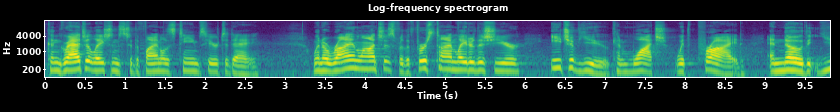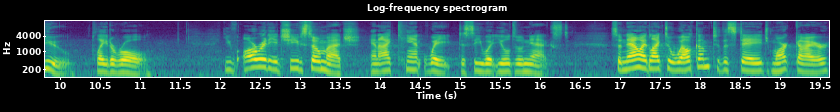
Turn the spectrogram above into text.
congratulations to the finalist teams here today. When Orion launches for the first time later this year, each of you can watch with pride and know that you played a role. You've already achieved so much, and I can't wait to see what you'll do next. So now I'd like to welcome to the stage Mark Geyer,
